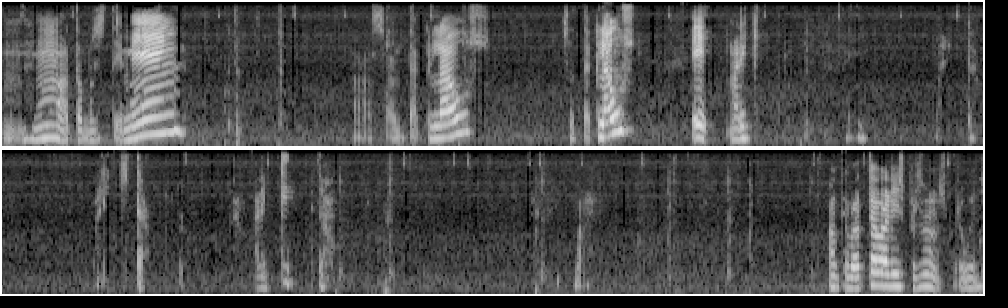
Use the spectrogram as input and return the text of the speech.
Matamos a este men. A Santa Claus. Santa Claus. Eh Aunque mata a varias personas, pero bueno.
